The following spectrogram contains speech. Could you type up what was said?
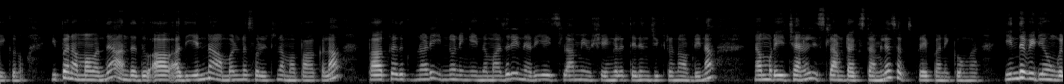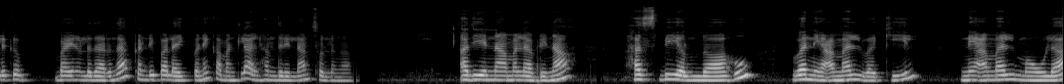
கேட்கணும். இப்போ நம்ம வந்து அந்த துவா அது என்ன அமல்னு சொல்லிட்டு நம்ம பார்க்கலாம். பார்க்குறதுக்கு முன்னாடி இன்னும் நீங்கள் இந்த மாதிரி நிறைய இஸ்லாமிய விஷயங்களை தெரிஞ்சுக்கணும் அப்படின்னா நம்முடைய சேனல் இஸ்லாம் டாக்ஸ் தமிழை சப்ஸ்கிரைப் பண்ணிக்கோங்க. இந்த வீடியோ உங்களுக்கு பயனுள்ளதாக இருந்தால் கண்டிப்பாக லைக் பண்ணி கமெண்ட்டில் அலமதுல்லான்னு சொல்லுங்கள் அது என்ன அமல் அப்படின்னா ஹஸ்பி அல்லாஹு வ நிஅமல் வக்கீல் நிஅமல் மௌலா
